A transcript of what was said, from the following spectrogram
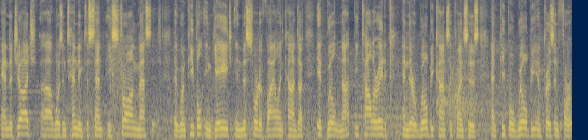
And the judge uh, was intending to send a strong message that when people engage in this sort of violent conduct, it will not be tolerated and there will be consequences and people will be imprisoned for,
